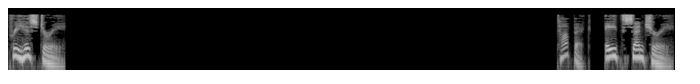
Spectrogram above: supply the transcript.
Prehistory Topic: 8th century.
